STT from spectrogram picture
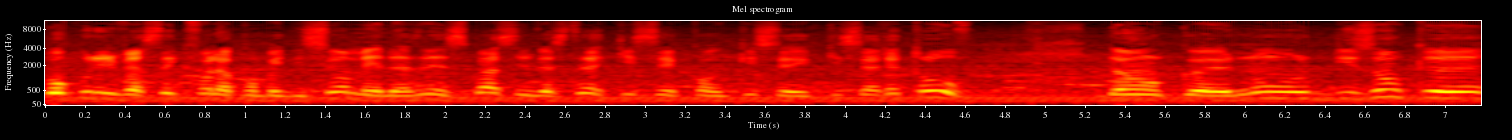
beaucoup d'universités qui font la compétition mais dans un espace universitaire qui se, qui retrouve. Donc euh, nous disons que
